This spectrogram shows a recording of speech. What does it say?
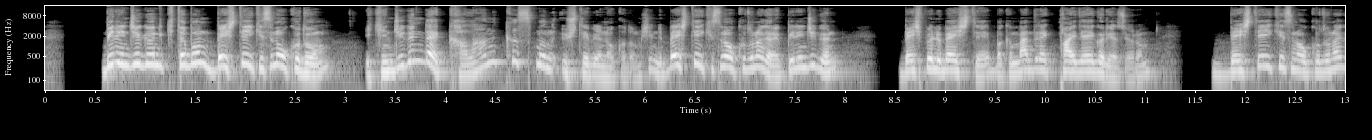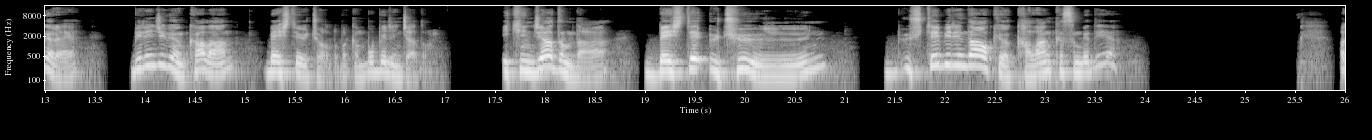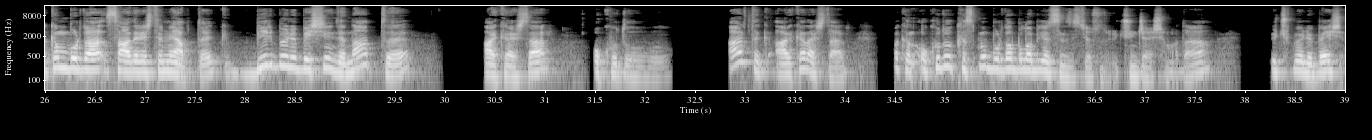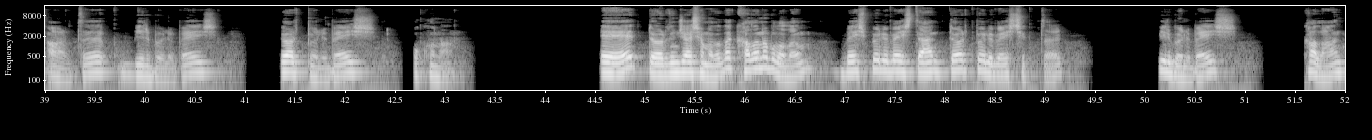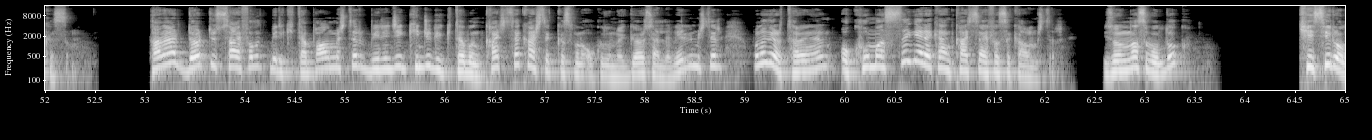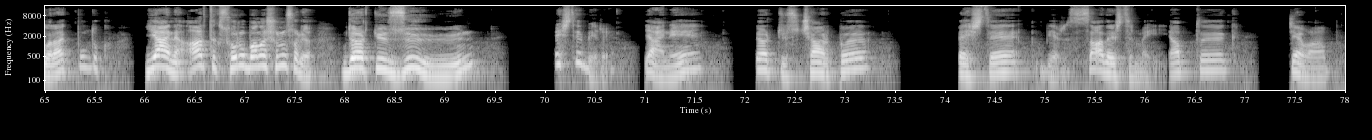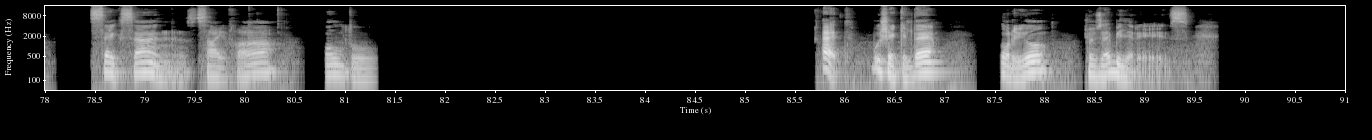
Birinci gün kitabın 5'te 2'sini okudum. İkinci günde kalan kısmın 3'te 1'ini okudum. Şimdi 5'te 2'sini okuduğuna göre birinci gün 5 bölü 5'ti. Bakın ben direkt paydaya göre yazıyorum. 5'te 2'sini okuduğuna göre birinci gün kalan 5'te 3 oldu. Bakın bu birinci adım. İkinci adımda 5'te 3'ün 3'te 1'ini daha okuyor. Kalan kısım dedi ya. Bakın burada sadeleştirme yaptık. 1 bölü 5'ini de ne yaptı? Arkadaşlar okudu. Artık arkadaşlar bakın okuduğu kısmı burada bulabilirsiniz istiyorsunuz 3. aşamada. 3 bölü 5 artı 1 bölü 5 4 bölü 5 okunan. E 4. aşamada da kalanı bulalım. 5 bölü 5'ten 4 bölü 5 çıktı. 1 bölü 5 kalan kısım. Taner 400 sayfalık bir kitap almıştır. Birinci, ikinci gün kitabın kaçta kaçlık kısmını okuduğunda görselde verilmiştir. Buna göre Taner'in okuması gereken kaç sayfası kalmıştır? Biz onu nasıl bulduk? Kesir olarak bulduk. Yani artık soru bana şunu soruyor. 400'ün 5'te biri. Yani 400 çarpı 5'te 1. Sadeleştirmeyi yaptık. Cevap 80 sayfa oldu. Evet, bu şekilde soruyu çözebiliriz.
